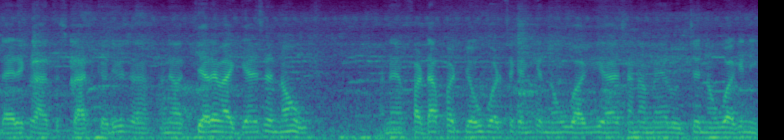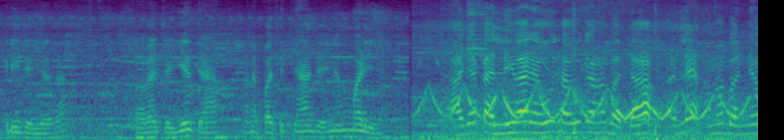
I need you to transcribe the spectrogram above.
ડાયરેક્ટ રાત્રે સ્ટાર્ટ કર્યું છે અને અત્યારે વાગ્યા છે નવ. અને ફટાફટ જવું પડશે કેમ કે નવ વાગી ગયા છે અને અમે રોજે નવ વાગે નીકળી જઈએ છીએ. હવે જઈએ ત્યાં અને પછી ત્યાં જઈને મળીએ. આજે પહેલી વાર એવું થયું કે અમે બધા એટલે અમે બંને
